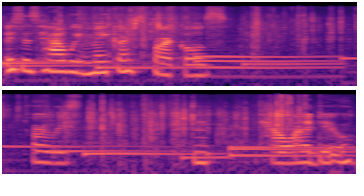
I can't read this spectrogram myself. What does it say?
This is how we make our sparkles. Or at least how I do.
